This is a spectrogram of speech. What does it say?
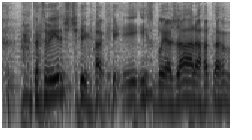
Tad vīrišķīgāk izbliež ārā tam.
